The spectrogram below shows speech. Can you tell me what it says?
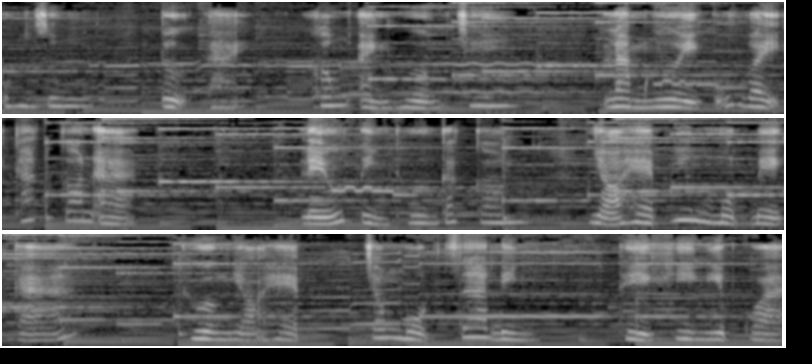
ung dung, tự tại, không ảnh hưởng chi. Làm người cũng vậy các con à nếu tình thương các con nhỏ hẹp như một bể cá thường nhỏ hẹp trong một gia đình, thì khi nghiệp quả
